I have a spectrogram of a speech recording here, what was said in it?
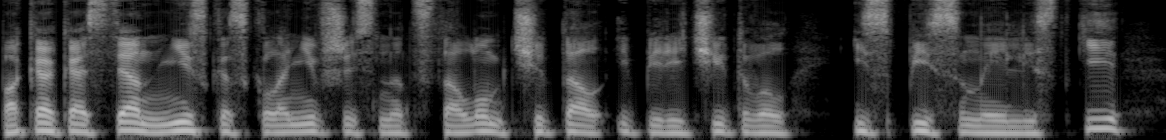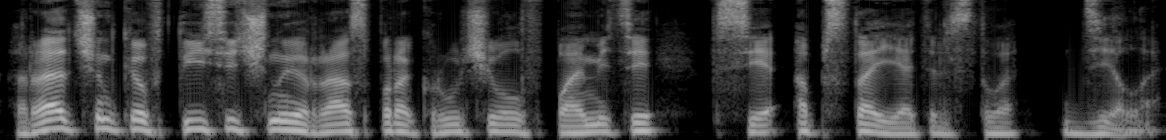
Пока Костян, низко склонившись над столом, читал и перечитывал исписанные листки, Радченко в тысячный раз прокручивал в памяти все обстоятельства дела.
